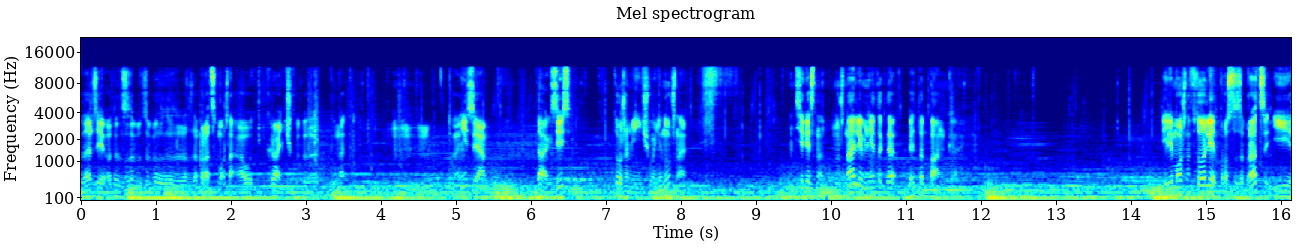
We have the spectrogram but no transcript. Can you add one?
Подожди, вот забраться можно, а вот кранчику туда... На... Туда нельзя. Так, здесь тоже мне ничего не нужно. Интересно, нужна ли мне тогда эта банка? Или можно в туалет просто забраться и...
